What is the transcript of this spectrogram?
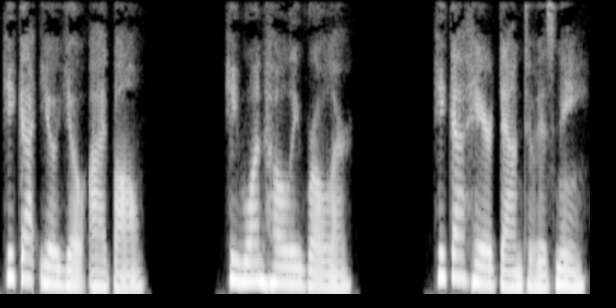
He got yo yo eyeball. He one Holy Roller. He got hair down to his knee.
